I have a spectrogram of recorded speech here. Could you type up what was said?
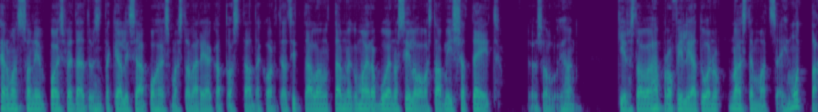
Hermanssonin pois vetäytymisen takia lisää pohjoismaista väriä katosta tältä kortilta. Sitten täällä on ollut tämmöinen kuin Maira Bueno Silva vastaan Misha Tate. Se olisi ollut ihan kiinnostava vähän profiilia tuonut naisten matseihin. Mutta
